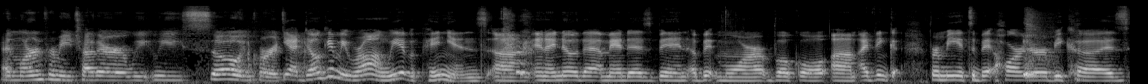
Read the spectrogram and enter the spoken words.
and learn from each other we we so encourage Yeah, don't get me wrong. We have opinions, um, and I know that Amanda has been a bit more vocal. Um, I think for me, it's a bit harder because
